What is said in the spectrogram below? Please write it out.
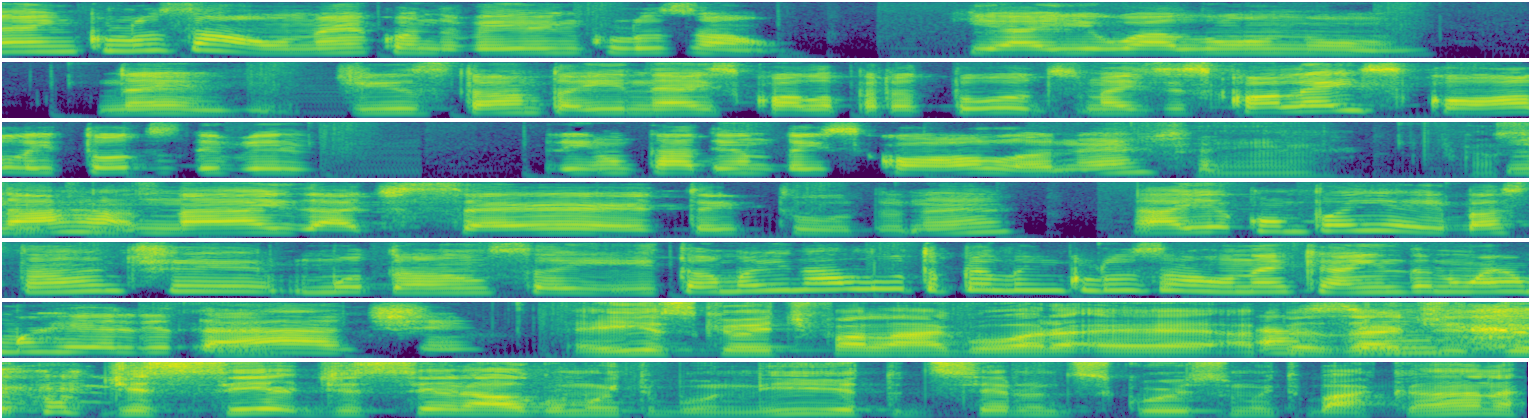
a inclusão, né? Quando veio a inclusão, que aí o aluno né, diz tanto aí, né, escola para todos, mas escola é escola e todos deveriam estar dentro da escola, né? Sim, na, na idade certa e tudo, né? Aí acompanhei bastante mudança aí. E estamos aí na luta pela inclusão, né? Que ainda não é uma realidade. É, é isso que eu ia te falar agora. É, apesar assim. de, de, de, ser, de ser algo muito bonito, de ser um discurso muito bacana,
